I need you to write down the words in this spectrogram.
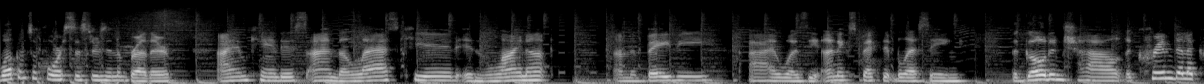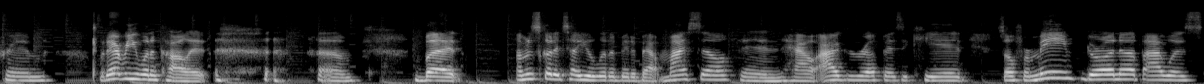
welcome to Four Sisters and a Brother. I am Candace. I am the last kid in the lineup. I'm the baby. I was the unexpected blessing, the golden child, the creme de la creme, whatever you want to call it. um, but I'm just going to tell you a little bit about myself and how I grew up as a kid. So, for me, growing up, I was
